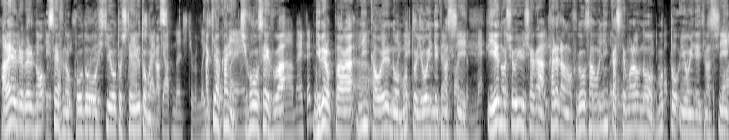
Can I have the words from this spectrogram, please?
あらゆるレベルの政府の行動を必要としていると思います。明らかに地方政府はディベロッパーが認可を得るのをもっと容易にできますし家の所有者が彼らの不動産を認可してもらうのをもっと容易にできますし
